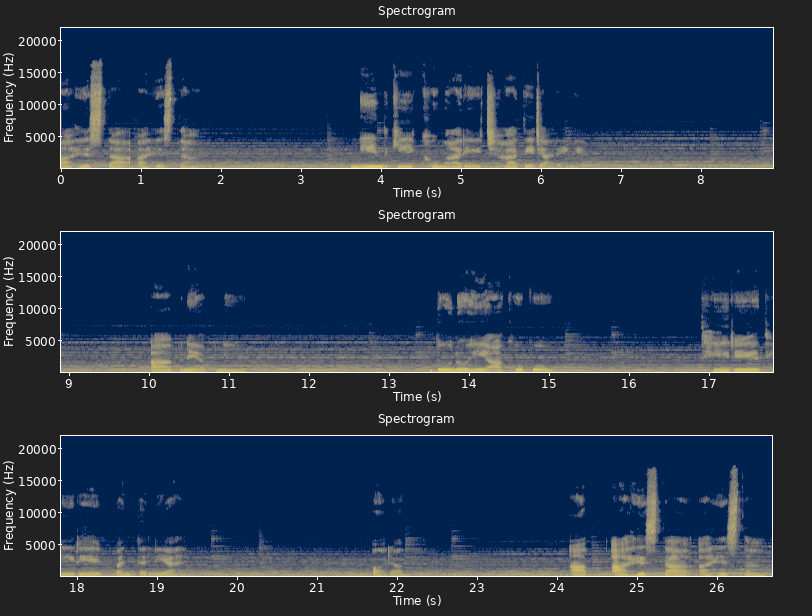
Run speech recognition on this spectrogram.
आहिस्ता आहिस्ता। नींद की खुमारी छाती जा रही है। आपने अपनी दोनों ही आँखों को धीरे धीरे बंद कर लिया है। और अब आप आहिस्ता आहिस्ता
